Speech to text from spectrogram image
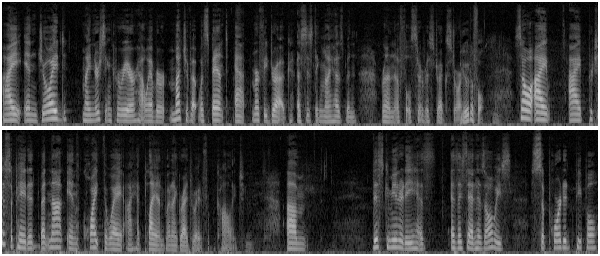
I enjoyed my nursing career, however, much of it was spent at Murphy Drug, assisting my husband run a full service drugstore. Beautiful. So I I participated, but not in quite the way I had planned when I graduated from college. Um, this community has, as I said, has always supported people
